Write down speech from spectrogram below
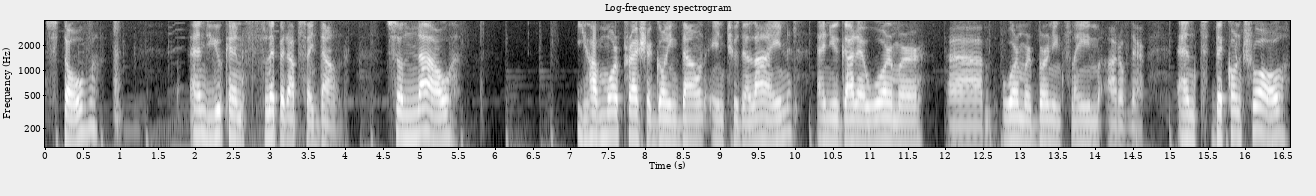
stove and you can flip it upside down. So now you have more pressure going down into the line and you got a warmer um, warmer burning flame out of there. And the control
